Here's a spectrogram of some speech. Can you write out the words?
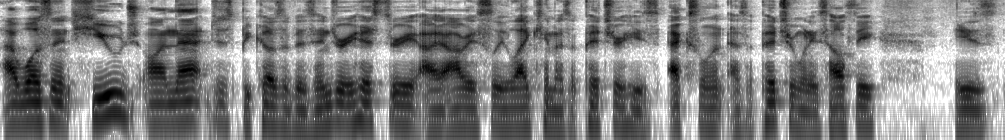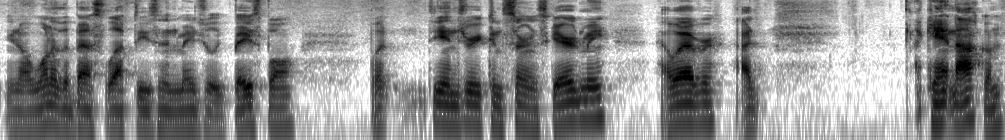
I wasn't huge on that just because of his injury history. I obviously like him as a pitcher. He's excellent as a pitcher when he's healthy. He's you know one of the best lefties in Major League Baseball. But the injury concern scared me. However, I I can't knock him.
